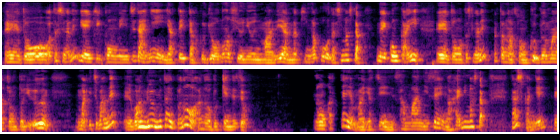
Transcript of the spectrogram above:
えっ、ー、と、私がね、現役公務員時代にやっていた副業の収入に、まあ、リアルな金額を出しました。で、今回、えっ、ー、と、私がね、あったのはその空分マンションという、まあ、一番ね、ワンルームタイプのあの物件ですよ。を買って、まあ、家賃3万2千円が入りました。確かにね、え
